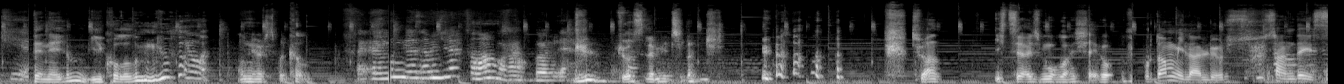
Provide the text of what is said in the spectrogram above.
ki? Deneyelim mi? İlk olalım mı? Yok. İniyoruz bakalım. Bakalım gözlemciler falan var böyle. Gözlemeciler. Şu an ihtiyacım olan şey o. Buradan mı ilerliyoruz? Sendeyiz.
